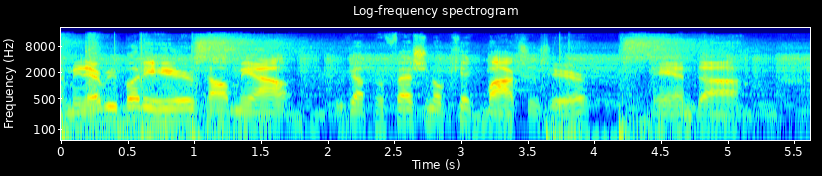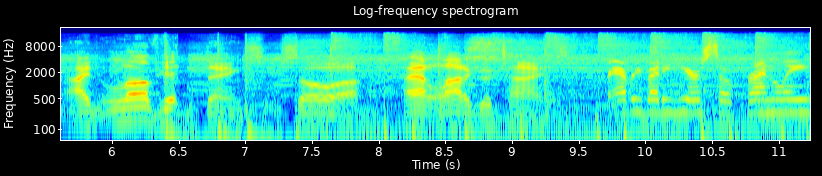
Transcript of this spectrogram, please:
I mean, everybody here has helped me out. We've got professional kickboxers here, and uh, I love hitting things, so uh, I had a lot of good times. Everybody here is so friendly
